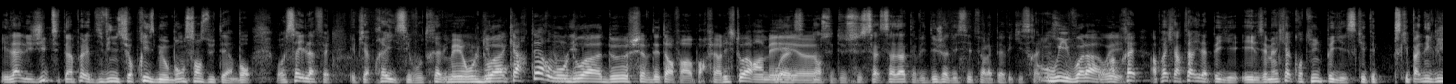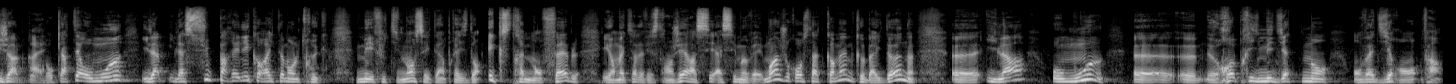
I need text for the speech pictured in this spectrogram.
Et là, l'Égypte, c'était un peu la divine surprise, mais au bon sens du terme. Bon, ça, il l'a fait. Et puis après, il s'est vautré avec. Mais on le doit à Carter ou on le doit à deux chefs d'État? Enfin, on va pas refaire l'histoire, hein, mais. non, Sadat avait déjà décidé de faire la paix avec Israël. Oui, voilà. Après, après, Carter, il a payé. Et les Américains continuent de payer, ce qui n'est ce qui est pas négligeable. Bon, Au moins, il a, su parrainer correctement le truc. Mais effectivement, ça a été un président extrêmement faible et en matière d'affaires étrangères assez, assez mauvais. Moi, je constate quand même que Biden, euh, il a au moins euh, euh, repris immédiatement, on va dire, en, enfin,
